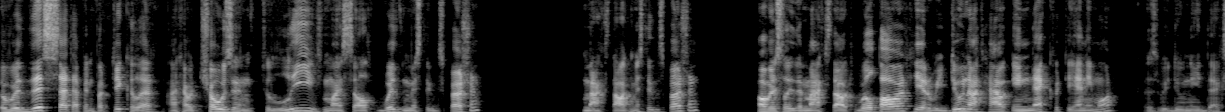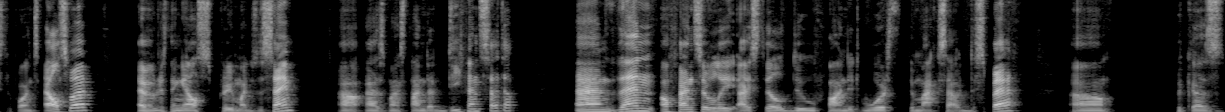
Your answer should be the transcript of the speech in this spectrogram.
So with this setup in particular, I have chosen to leave myself with mystic dispersion maxed out Mystic Dispersion. Obviously, the maxed out Willpower. Here we do not have Inequity anymore because we do need the extra points elsewhere. Everything else is pretty much the same uh, as my standard defense setup. And then offensively, I still do find it worth to max out Despair um, because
